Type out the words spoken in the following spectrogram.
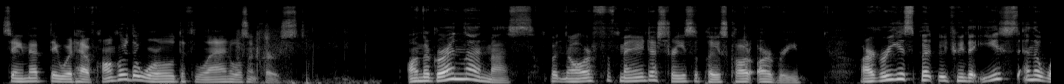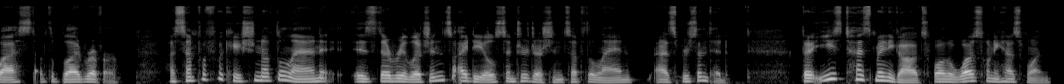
saying that they would have conquered the world if the land wasn't cursed. On the Grand Landmass, but north of Manudustry is a place called Argree. Argree is split between the east and the west of the Blood River. A simplification of the land is the religions, ideals, and traditions of the land as presented. The East has many gods, while the West only has one.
